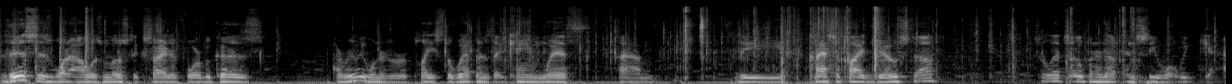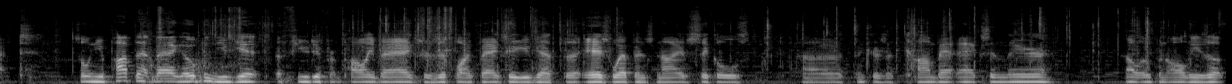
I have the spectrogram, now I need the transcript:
this is what I was most excited for because I really wanted to replace the weapons that came with um, the classified Joe stuff. So let's open it up and see what we got. So when you pop that bag open, you get a few different poly bags or Ziploc bags. Here you've got the edge weapons, knives, sickles. Uh, I think there's a combat axe in there. I'll open all these up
